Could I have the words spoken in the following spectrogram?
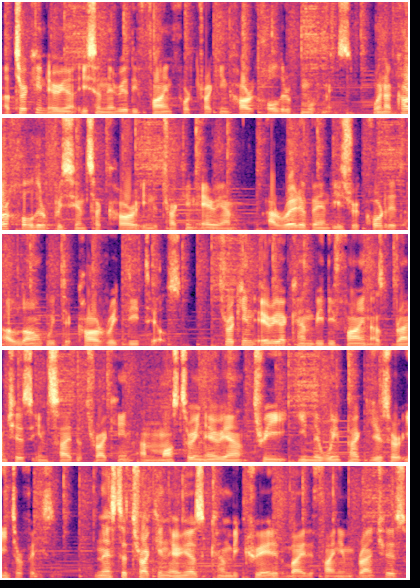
A tracking area is an area defined for tracking cardholder movements. When a cardholder presents a card in the tracking area, a read event is recorded along with the card read details. Tracking area can be defined as branches inside the tracking and mustering area tree in the WIN-PAK user interface. Nested tracking areas can be created by defining branches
